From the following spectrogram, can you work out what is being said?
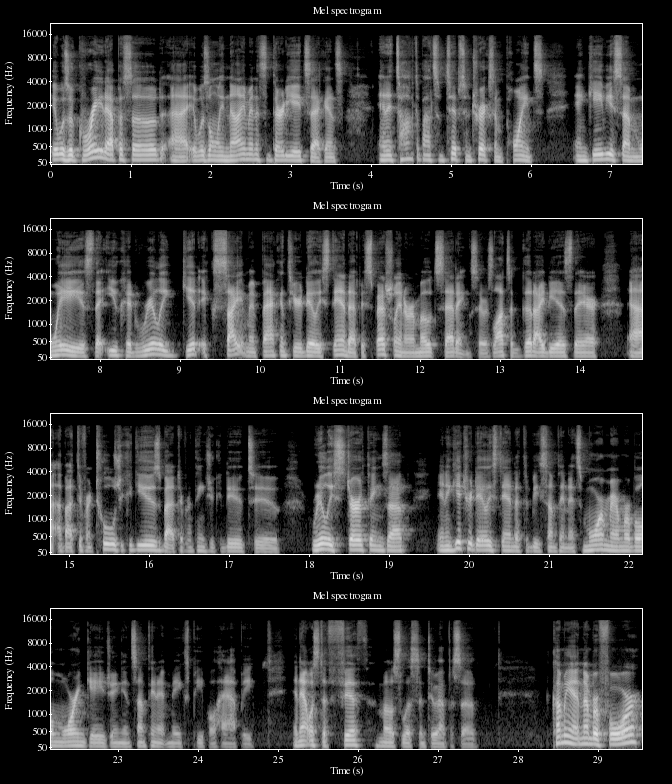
It was a great episode. Uh, it was only nine minutes and 38 seconds, and it talked about some tips and tricks and points and gave you some ways that you could really get excitement back into your daily stand up, especially in a remote setting. So there's lots of good ideas there uh, about different tools you could use, about different things you could do to really stir things up and to get your daily stand up to be something that's more memorable, more engaging, and something that makes people happy. And that was the fifth most listened to episode. Coming at number four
